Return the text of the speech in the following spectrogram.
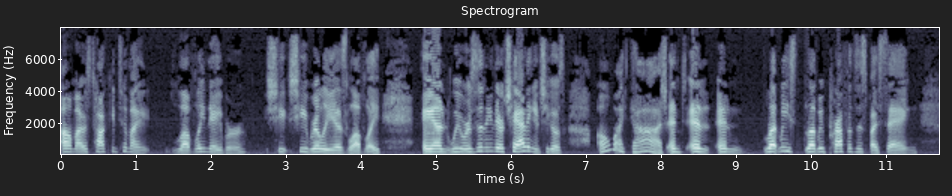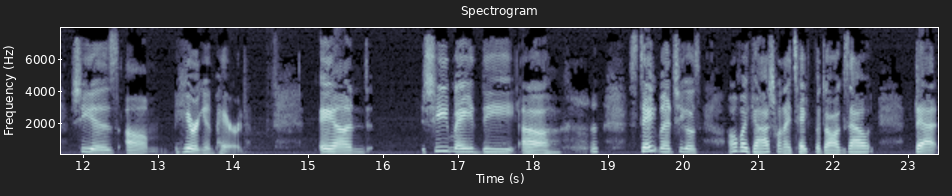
um, I was talking to my lovely neighbor. She she really is lovely, and we were sitting there chatting, and she goes, "Oh my gosh!" And and and let me let me preface this by saying, she is um, hearing impaired, and she made the uh, statement. She goes, "Oh my gosh, when I take the dogs out, that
